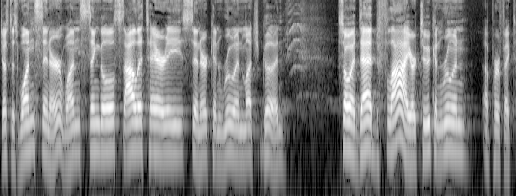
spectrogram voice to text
Just as one sinner, one single solitary sinner can ruin much good, so a dead fly or two can ruin a perfect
